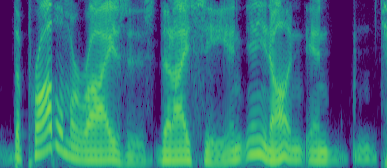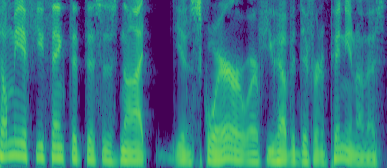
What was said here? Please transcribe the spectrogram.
the problem arises that I see, and you know, and, and tell me if you think that this is not you know square or if you have a different opinion on this.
